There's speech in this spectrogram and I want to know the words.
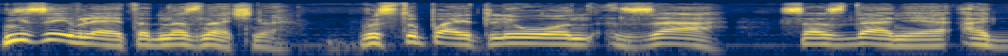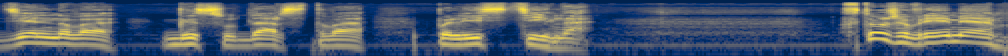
не заявляет однозначно, выступает ли он за создание отдельного государства Палестина. В то же время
